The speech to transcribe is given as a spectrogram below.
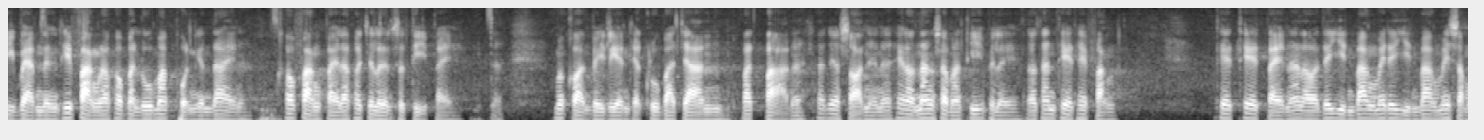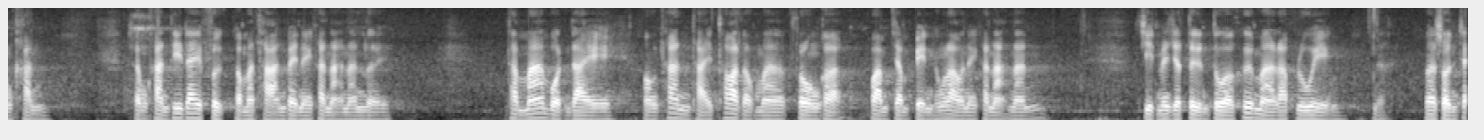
อีกแบบหนึ่งที่ฟังแล้วเขาบรรลุมรรคผลกันได้นะเขาฟังไปแล้วเขาเจริญสติไปนะเมื่อก่อนไปเรียนจากครูบาอาจารย์วัดป่านะท่านจะสอนเนี่ยนะให้เรานั่งสมาธิไปเลย แล้วท่านเทศให้ฟัง เทศเทศไปนะเราได้ยินบ้างไม่ได้ยินบ้างไม่สำคัญสำคัญที่ได้ฝึกกรรมฐานไปในขณะนั้นเลยธรรมะบทใดของท่านถ่ายทอดออกมาตรงกับความจำเป็นของเราในขณะนั้น จิตมันจะตื่นตัวขึ้นมารับรู้เองมาสนใจ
